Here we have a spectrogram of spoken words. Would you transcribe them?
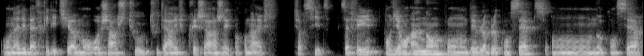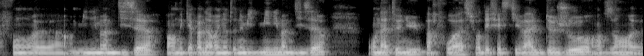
On a des batteries lithium, on recharge tout. Tout arrive préchargé quand on arrive sur site. Ça fait environ un an qu'on développe le concept. On- nos concerts font un minimum 10 heures. On est capable d'avoir une autonomie de minimum 10 heures. On a tenu parfois sur des festivals deux jours en faisant euh,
